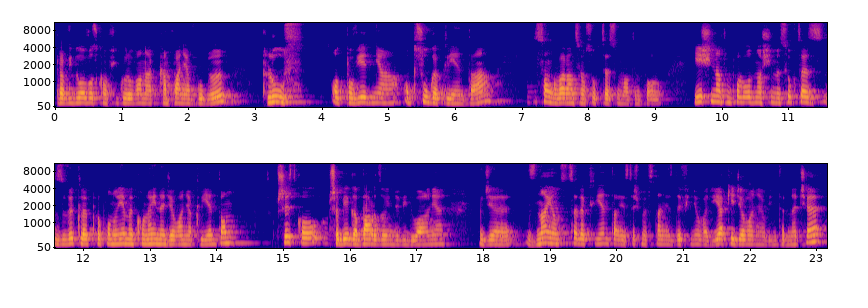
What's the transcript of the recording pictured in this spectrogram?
prawidłowo skonfigurowana kampania w Google plus odpowiednia obsługa klienta są gwarancją sukcesu na tym polu. Jeśli na tym polu odnosimy sukces, zwykle proponujemy kolejne działania klientom. Wszystko przebiega bardzo indywidualnie, gdzie znając cele klienta, jesteśmy w stanie zdefiniować, jakie działania w internecie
